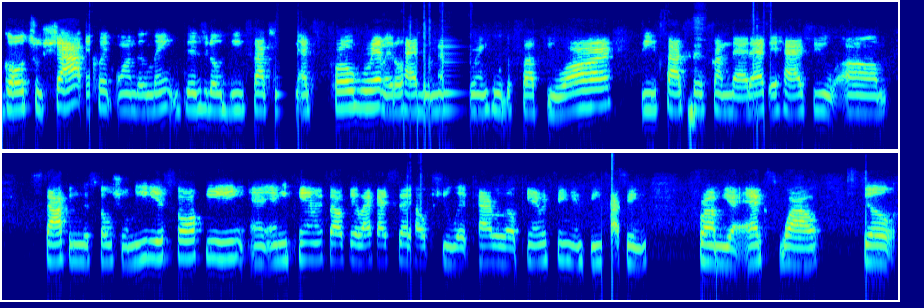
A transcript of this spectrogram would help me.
go to shop and click on the link Digital Detox X program. It'll have you remembering who the fuck you are, detoxing from that X. It has you um stopping the social media stalking and any parents out there, like I said, helps you with parallel parenting and detoxing from your ex while still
